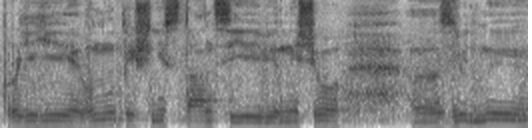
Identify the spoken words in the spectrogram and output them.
про її внутрішні стан цієї війни, що е, з людьми е,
